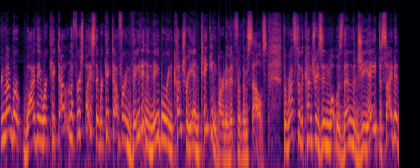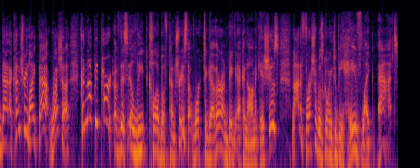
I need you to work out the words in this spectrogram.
Remember why they were kicked out in the first place? They were kicked out for invading a neighboring country and taking part of it for themselves. The rest of the countries in what was then the G8 decided that a country like that, Russia, could not be part of this elite club of countries that work together on big economic issues. Not if Russia was going to behave like that.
